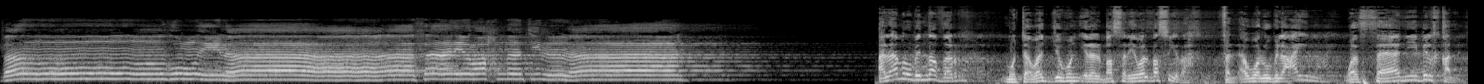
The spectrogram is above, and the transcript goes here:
فانظر إلى آثار رحمة الله. الأمر بالنظر متوجه إلى البصر والبصيرة فالأول بالعين والثاني بالقلب.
